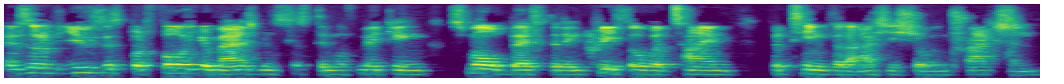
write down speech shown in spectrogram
and sort of use this portfolio management system of making small bets that increase over time for teams that are actually showing traction.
